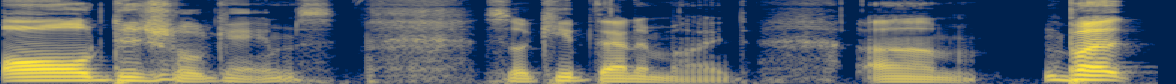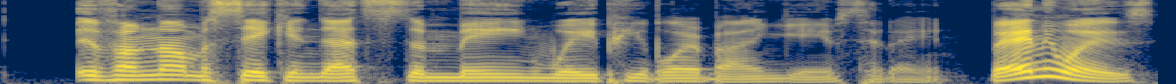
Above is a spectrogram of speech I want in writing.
all digital games, so keep that in mind. Um, but if I'm not mistaken, that's the main way people are buying games today. But anyways,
